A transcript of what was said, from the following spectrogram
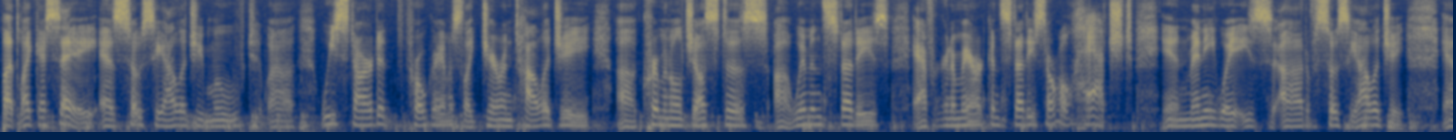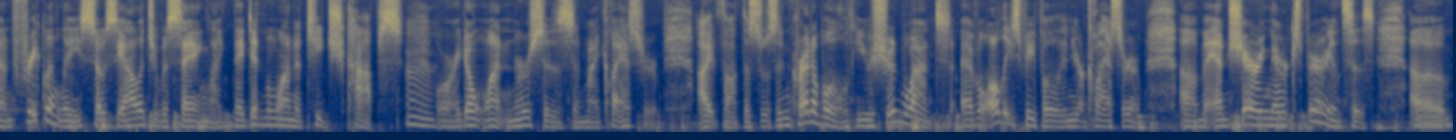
but like I say, as sociology moved, uh, we started programs like Jaron gerontology, uh, criminal justice, uh, women's studies, African American studies. They're all hatched in many ways out of sociology. And frequently, sociology was saying, like, they didn't want to teach cops mm. or I don't want nurses in my classroom. I thought this was incredible. You should want have all these people in your classroom um, and sharing their experiences. Um,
